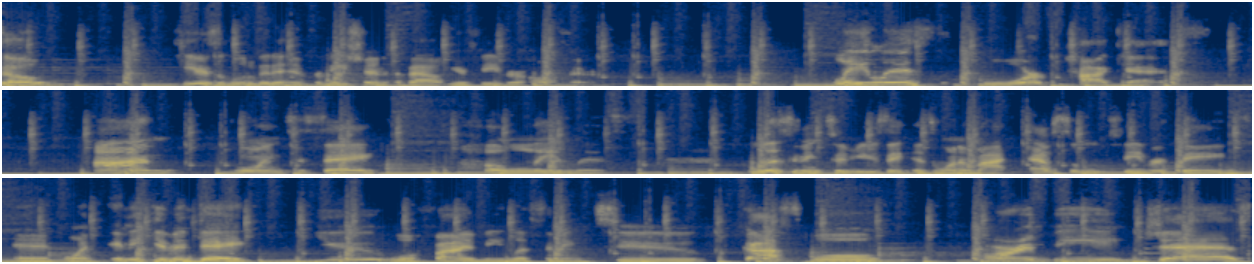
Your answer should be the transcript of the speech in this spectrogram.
So here's a little bit of information about your favorite author playlist or podcast? I'm going to say playlist. Listening to music is one of my absolute favorite things. And on any given day, you will find me listening to gospel, R&B, jazz,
